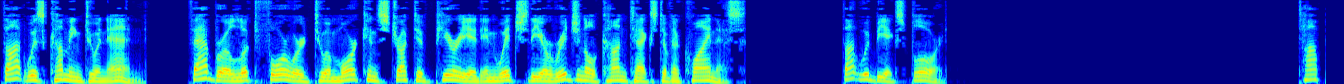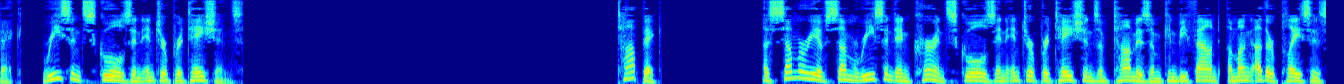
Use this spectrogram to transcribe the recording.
thought was coming to an end. Fabro looked forward to a more constructive period in which the original context of Aquinas' thought would be explored. Recent schools and interpretations a summary of some recent and current schools and interpretations of Thomism can be found, among other places,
